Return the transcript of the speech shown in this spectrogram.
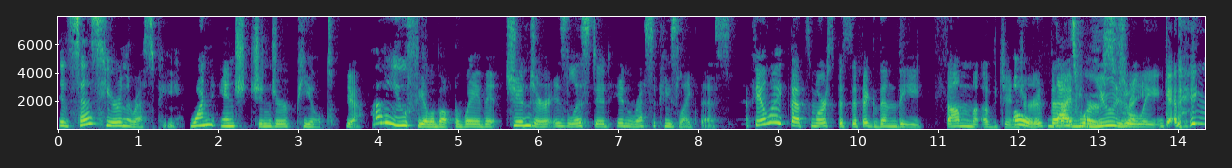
it says here in the recipe one inch ginger peeled. Yeah. How do you feel about the way that ginger is listed in recipes like this? I feel like that's more specific than the thumb of ginger Oh, that I'm worse, usually getting.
